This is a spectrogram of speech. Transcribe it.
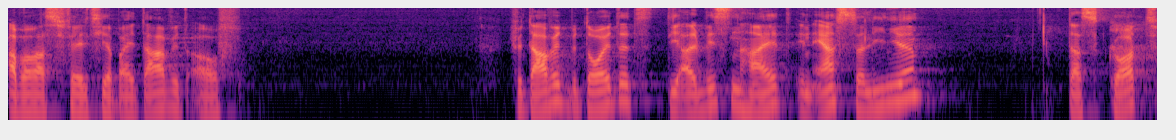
Aber was fällt hier bei David auf? Für David bedeutet die Allwissenheit in erster Linie, dass Gott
